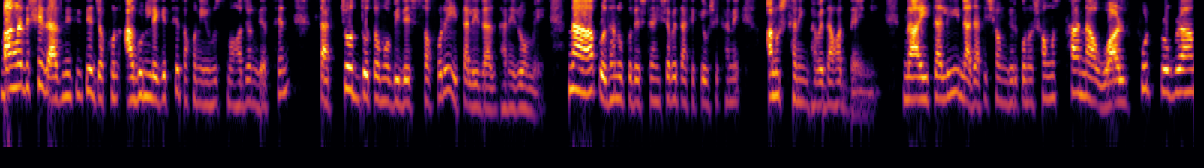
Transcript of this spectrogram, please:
বাংলাদেশের রাজনীতিতে যখন আগুন লেগেছে, তখন ইউনুস মহাজন গেছেন তার চোদ্দতম বিদেশ সফরে ইতালির রাজধানী রোমে। না প্রধান উপদেষ্টা হিসেবে তাকে কেউ সেখানে আনুষ্ঠানিকভাবে দাওয়াত দেয়নি। না ইতালি, না জাতিসংঘের কোনো সংস্থা, না ওয়ার্ল্ড ফুড প্রোগ্রাম।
